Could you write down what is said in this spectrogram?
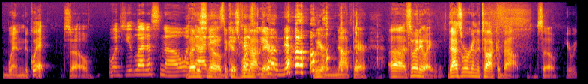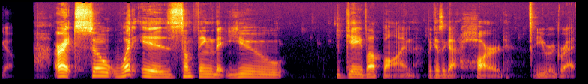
when to quit. So Would you let us know when Let that us know is? because we're not we there. don't know. we are not there. Uh, so anyway, that's what we're going to talk about. So here we go. All right. So what is something that you gave up on because it got hard? that You regret.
